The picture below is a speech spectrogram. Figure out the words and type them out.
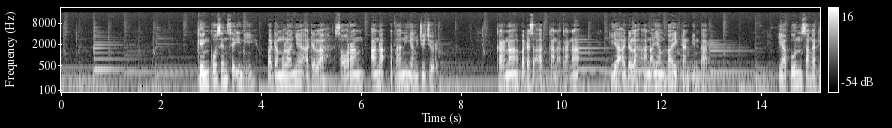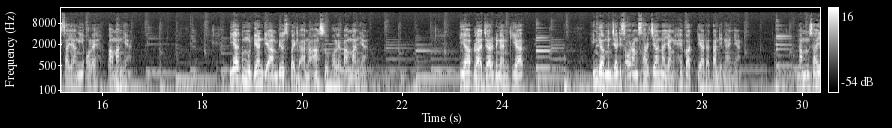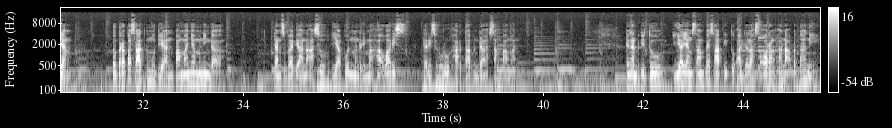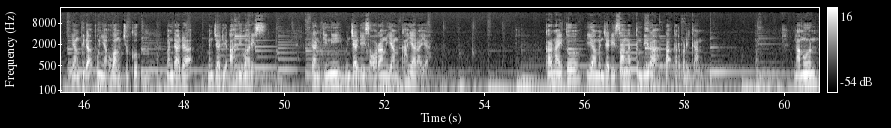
Genko Sensei ini pada mulanya adalah seorang anak petani yang jujur. Karena pada saat kanak-kanak, ia adalah anak yang baik dan pintar. Ia pun sangat disayangi oleh pamannya. Ia kemudian diambil sebagai anak asuh oleh pamannya. Ia belajar dengan giat hingga menjadi seorang sarjana yang hebat tiada tandingannya. Namun sayang, beberapa saat kemudian pamannya meninggal, dan sebagai anak asuh ia pun menerima hak waris dari seluruh harta benda sang paman. Dengan begitu, ia yang sampai saat itu adalah seorang anak petani yang tidak punya uang cukup mendadak menjadi ahli waris, dan kini menjadi seorang yang kaya raya. Karena itu, ia menjadi sangat gembira tak terperikan. Namun,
